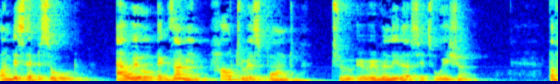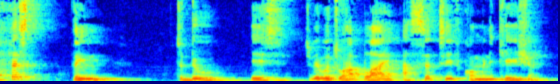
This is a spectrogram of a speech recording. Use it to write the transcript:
On this episode, I will examine how to respond to a Raven leader situation. The first thing to do is to be able to apply assertive communication.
